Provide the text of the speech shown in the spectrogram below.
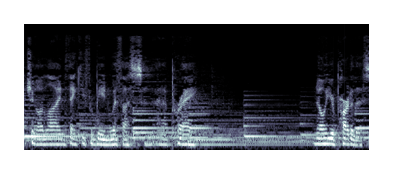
Watching online, thank you for being with us. And, and I pray, know you're part of this.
